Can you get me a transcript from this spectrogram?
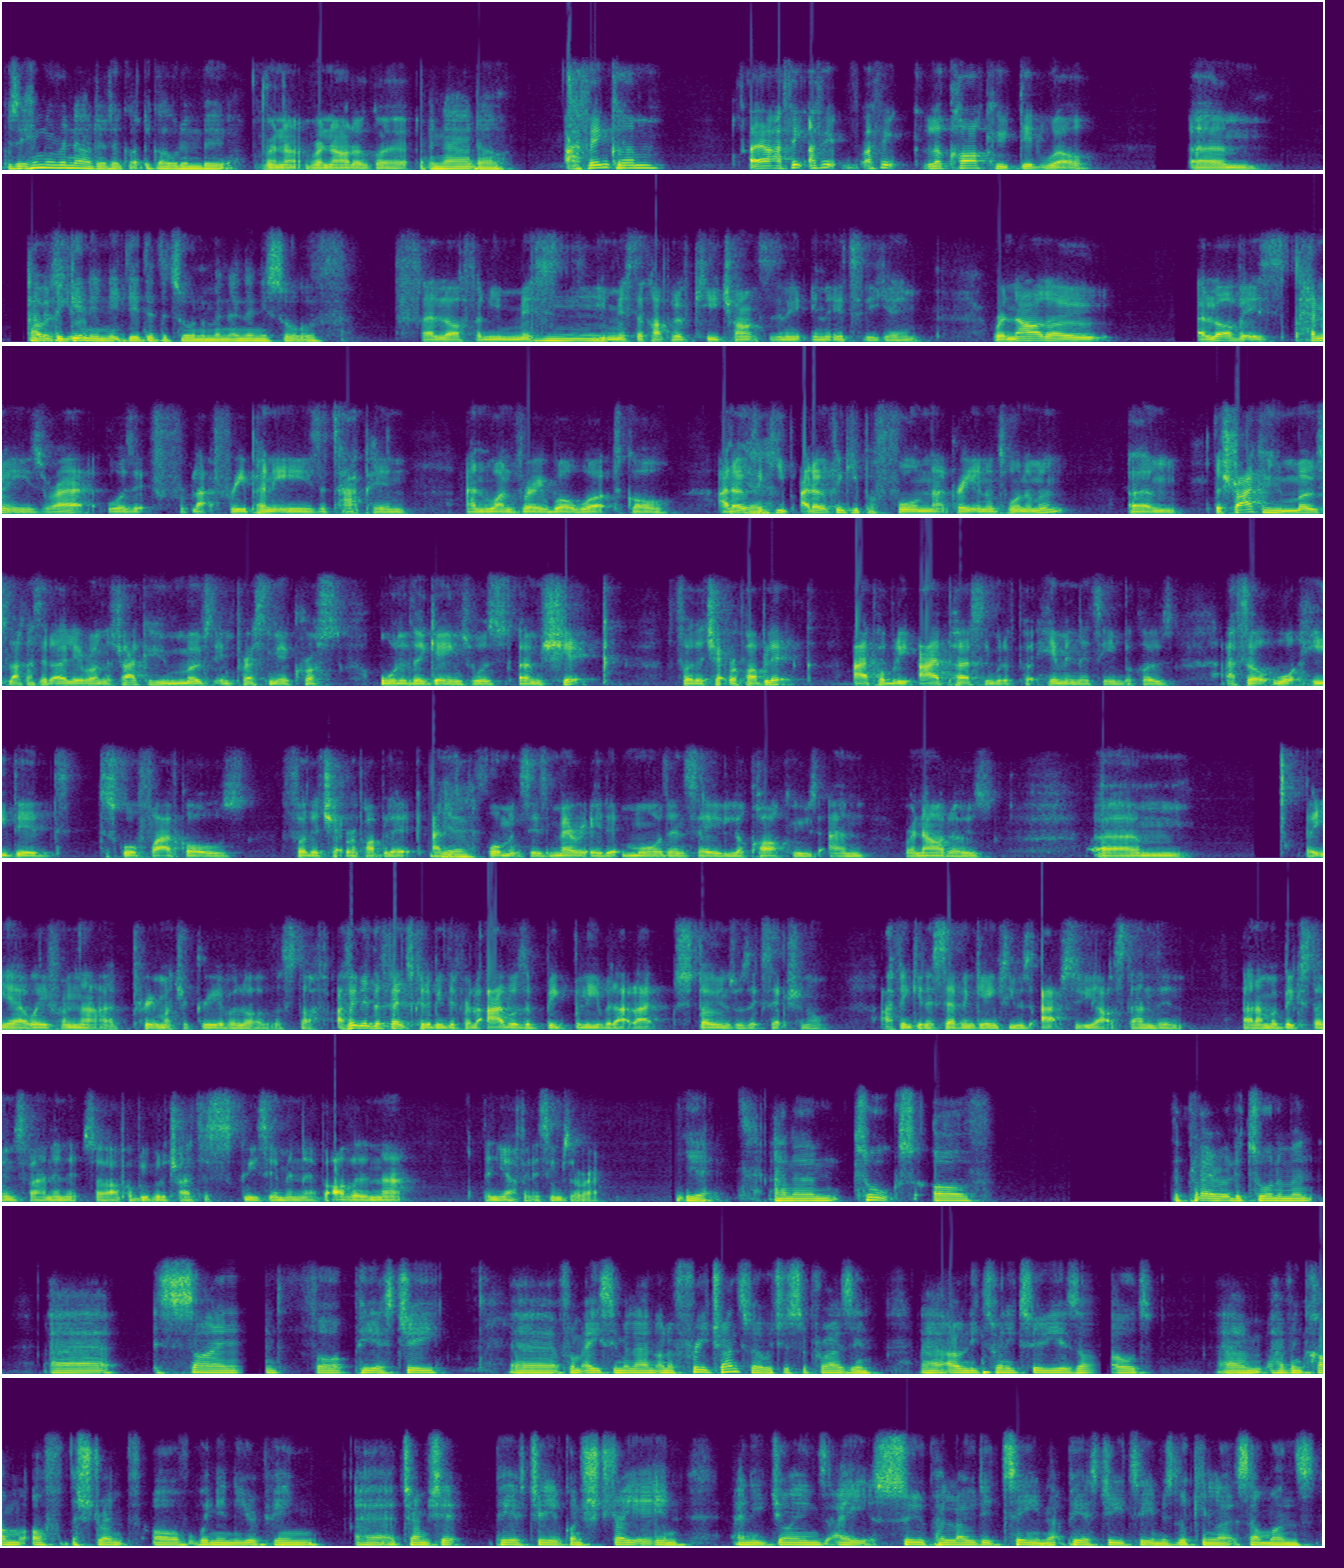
was it him or Ronaldo that got the golden boot? Ronaldo got it. Ronaldo. I think um, I, I think I think I think Lukaku did well. Um, at the beginning, he did at the tournament, and then he sort of fell off, and he missed mm. he missed a couple of key chances in the, in the Italy game. Ronaldo, a lot of it is penalties, right? Was it f- like three penalties, a tap in, and one very well worked goal? I don't yeah. think he I don't think he performed that great in the tournament. Um, the striker who most, like I said earlier on, the striker who most impressed me across all of the games was um, Schick for the Czech Republic. I probably, I personally would have put him in the team because I felt what he did to score five goals for the Czech Republic and yeah. his performances merited it more than say Lukaku's and Ronaldo's. Um, but yeah, away from that, I pretty much agree with a lot of the stuff. I think the defense could have been different. I was a big believer that like Stones was exceptional. I think in the seven games he was absolutely outstanding, and I'm a big Stones fan in it, so I probably would have tried to squeeze him in there. But other than that, then yeah, I think it seems alright. Yeah, and um, talks of the player of the tournament uh, is signed for PSG uh, from AC Milan on a free transfer, which is surprising. Uh, only 22 years old, um, having come off the strength of winning the European uh, Championship. PSG have gone straight in, and he joins a super loaded team. That PSG team is looking like someone's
